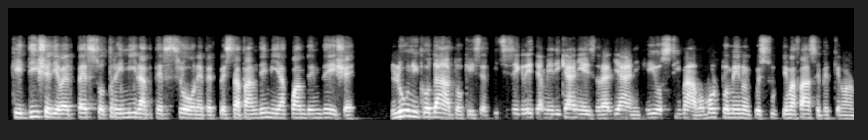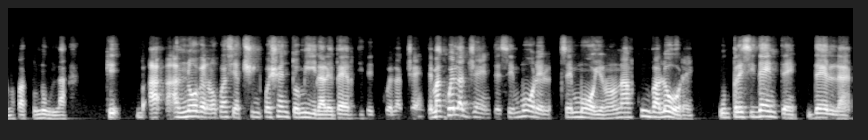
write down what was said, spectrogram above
che dice di aver perso 3.000 persone per questa pandemia, quando invece l'unico dato che i servizi segreti americani e israeliani, che io stimavo molto meno in quest'ultima fase perché non hanno fatto nulla, che annoverano quasi a 500.000 le perdite di quella gente, ma quella gente se, muore, se muoiono non ha alcun valore. Un presidente del,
